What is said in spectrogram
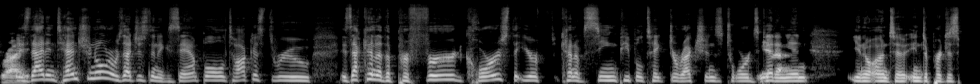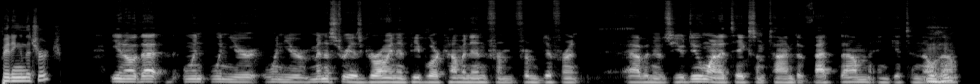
Right. Is that intentional or was that just an example? Talk us through is that kind of the preferred course that you're kind of seeing people take directions towards yeah. getting in, you know, onto into participating in the church? You know, that when when your when your ministry is growing and people are coming in from from different avenues, you do want to take some time to vet them and get to know mm-hmm. them.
